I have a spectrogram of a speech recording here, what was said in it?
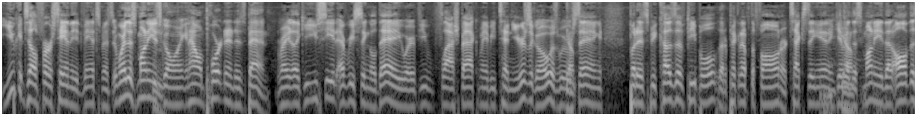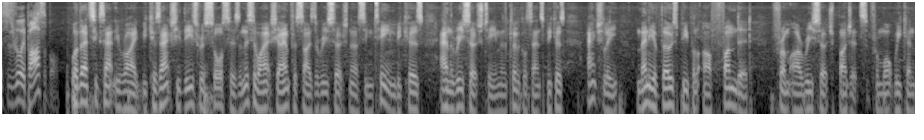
you can tell firsthand the advancements and where this money is hmm. going and how important it has been, right? Like you see it every single day. Where if you flash back maybe ten years ago, as we were saying, but it's because of people that are picking up the phone or texting in and giving Yep. this money that all of this is really possible. Well, that's exactly right. Because actually, these resources, and this is why actually I emphasize the research nursing team, because and the research team in the clinical sense, because actually many of those people are funded from our research budgets, from what we can,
